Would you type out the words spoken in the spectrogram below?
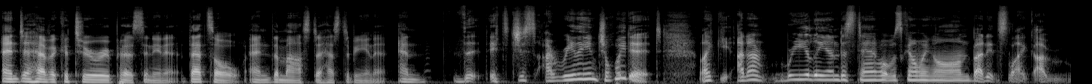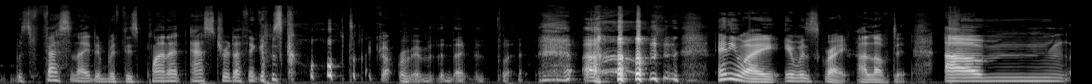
and to have a Kotturuh person in it. That's all, and the master has to be in it, and the, it's just I really enjoyed it. Like I don't really understand what was going on, but it's like I was fascinated with this planet, Astrid, I think it was called. I can't remember the name of the planet. Um, anyway, it was great. I loved it. Um,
